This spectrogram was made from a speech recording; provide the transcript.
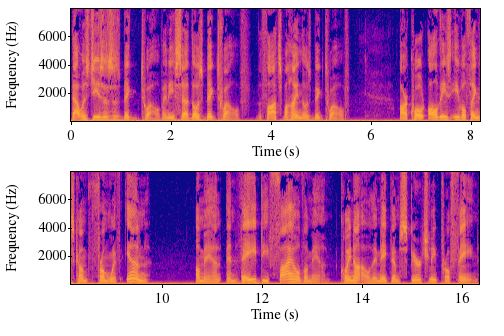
That was Jesus' big twelve, and he said those big twelve, the thoughts behind those big twelve, are, quote, all these evil things come from within a man, and they defile the man. Koinao, they make them spiritually profane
